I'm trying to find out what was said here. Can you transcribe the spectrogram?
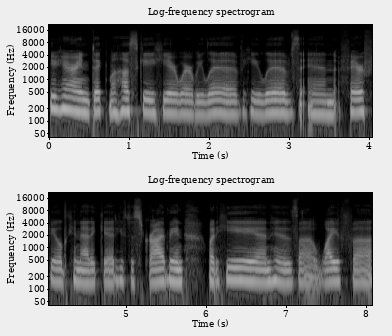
You're hearing Dick Mahusky here where we live. He lives in Fairfield, Connecticut. He's describing what he and his uh, wife uh,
